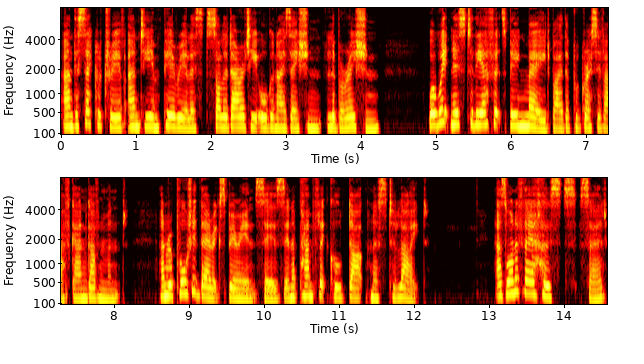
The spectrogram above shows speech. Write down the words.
and the secretary of anti imperialist solidarity organisation Liberation were witness to the efforts being made by the progressive Afghan government and reported their experiences in a pamphlet called Darkness to Light. As one of their hosts said,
